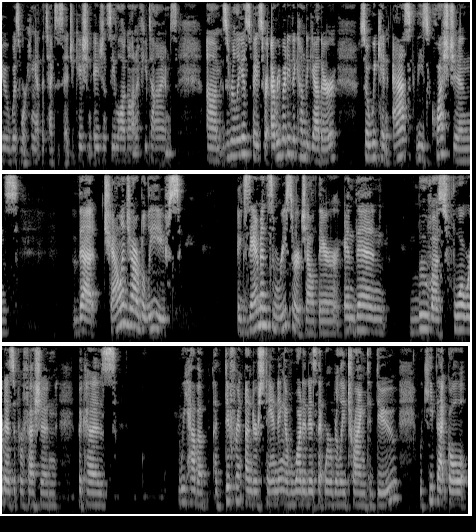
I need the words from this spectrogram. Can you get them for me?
who was working at the Texas Education Agency log on a few times. Um, it's really a space for everybody to come together so we can ask these questions that challenge our beliefs, examine some research out there, and then move us forward as a profession because we have a, a, different understanding of what it is that we're really trying to do. We keep that goal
